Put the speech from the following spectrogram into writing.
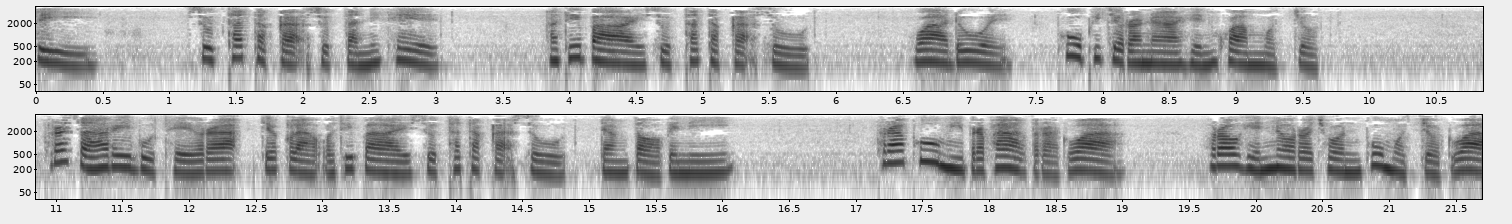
สี่สุทธัตกะสุตตนิเทศ อธิบายสุทธัตกะสูตร ว่าด้วย ผู้พิจารณาเห็นความหมดจด พระสารีบุตรเถระจะกล่าวอธิบายสุทธตกะสูตรดังต่อไปนี้ พระผู้มีพระภาคตรัสว่า เราเห็นนรชนผู้หมดจดว่า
